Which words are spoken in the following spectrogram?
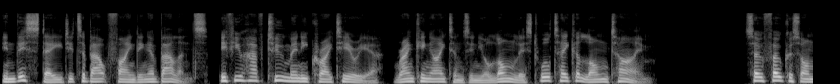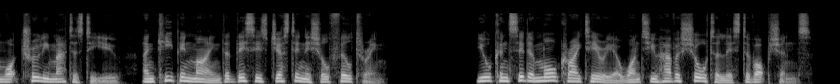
In this stage, it's about finding a balance. If you have too many criteria, ranking items in your long list will take a long time. So focus on what truly matters to you, and keep in mind that this is just initial filtering. You'll consider more criteria once you have a shorter list of options.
